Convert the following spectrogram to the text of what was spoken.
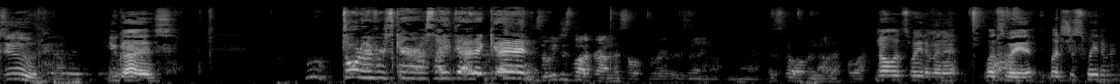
Dude, you guys. Don't ever scare us like that again! So we just walked around this whole floor. There's really nothing here. Let's go up another floor. No, let's wait a minute. Let's wait. Let's just wait a minute.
